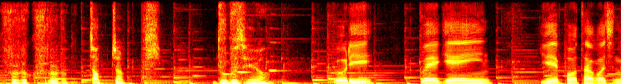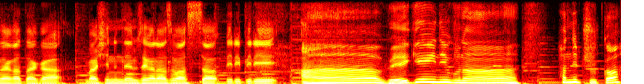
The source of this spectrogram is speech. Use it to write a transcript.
후루룩 후루룩 쩝쩝. 누구세요? 우리 외계인 UFO 타고 지나가다가 맛있는 냄새가 나서 왔어. 삐리삐리. 아 외계인이구나. 한 입 줄까?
